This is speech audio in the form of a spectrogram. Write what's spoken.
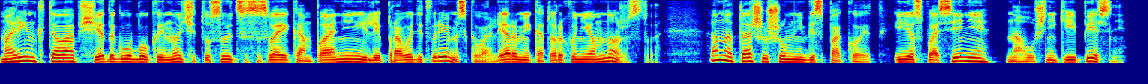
Маринка-то вообще до глубокой ночи тусуется со своей компанией или проводит время с кавалерами, которых у нее множество. А Наташу шум не беспокоит. Ее спасение — наушники и песни.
